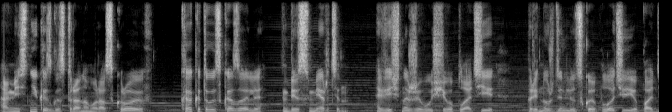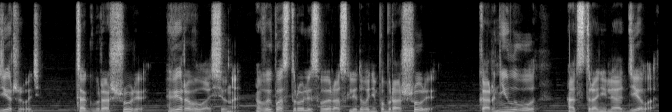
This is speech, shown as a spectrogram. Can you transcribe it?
А мясник из гастронома Раскроев, как это вы сказали, бессмертен, вечно живущий во плоти, принужден людской плотью ее поддерживать. Так в брошюре, Вера Власевна, вы построили свое расследование по брошюре. Корнилову отстранили от дела,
